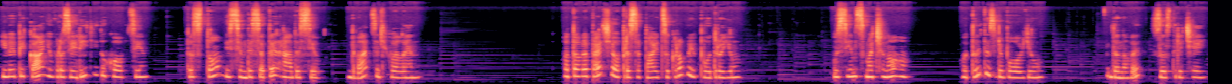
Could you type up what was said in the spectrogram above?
І випікаю в розігрітій духовці до 180 градусів 20 хвилин. Готове печиво присипаю цукровою пудрою. Усім смачного! Готуйте з любов'ю. До нових зустрічей!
